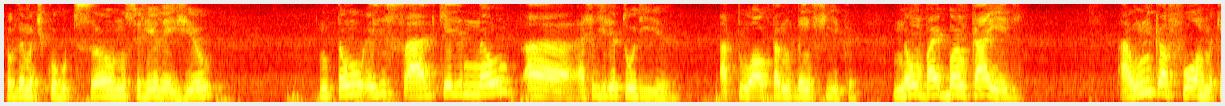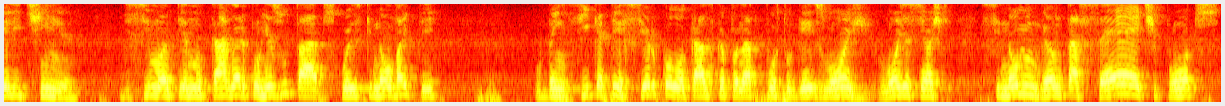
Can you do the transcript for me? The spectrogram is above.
problema de corrupção, não se reelegeu então ele sabe que ele não, a, essa diretoria atual que está no Benfica, não vai bancar ele. A única forma que ele tinha de se manter no cargo era com resultados, coisas que não vai ter. O Benfica é terceiro colocado do Campeonato Português, longe, longe assim, acho que, se não me engano, está sete pontos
